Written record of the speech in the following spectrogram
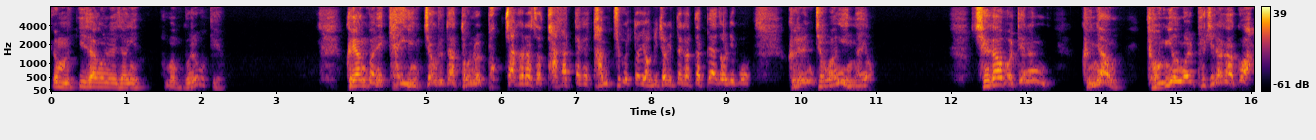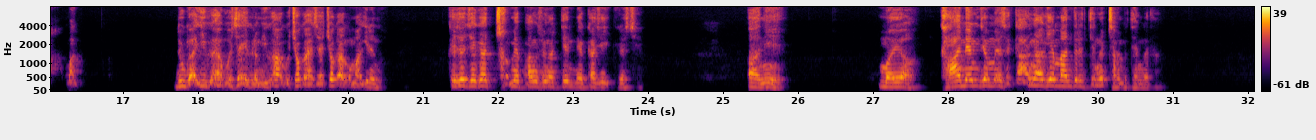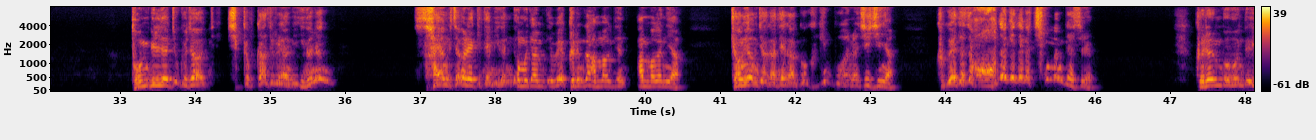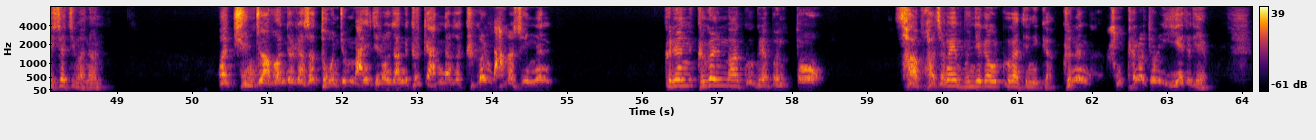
그럼 이상훈 회장이 한번 물어볼게요. 그 양반이 개인적으로 다 돈을 폭작을 해서 다 갖다가 감추고 또 여기저기 다 갖다 빼돌리고 그런 정황이 있나요? 제가 볼 때는 그냥 경영을 부실해 갖고 막 누가 이거 해보세요. 그럼 이거 하고 저거 하세요. 저거 하고 막 이런 거. 그래서 제가 처음에 방송할 때 몇 가지 그랬어요. 아니, 뭐요? 가맹점에서 깡하게 만들었던 건 잘못된 거다. 돈 빌려주고 저 시급 가드로 한 게 이거는 사형성을 했기 때문에 이건 너무 잘못돼. 왜 그런 거 안 막았, 안 막았냐? 경영자가 돼갖고 그게 뭐 하는 짓이냐. 그거에 대해서 허되게 내가 책망됐어요. 그런 부분도 있었지만은, 아, 준조합원들에서 돈 좀 많이 들어온 사람이 그렇게 한다고 해서 그걸 막을 수 있는 그런, 그걸 막고 그래 보면 또 사업 활성화에 문제가 올 것 같으니까 그는 한편으로 이해도 돼요.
